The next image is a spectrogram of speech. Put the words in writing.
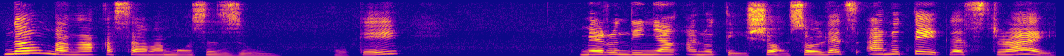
ng mga kasama mo sa Zoom. Okay? Meron din niyang annotation. So, let's annotate. Let's try.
